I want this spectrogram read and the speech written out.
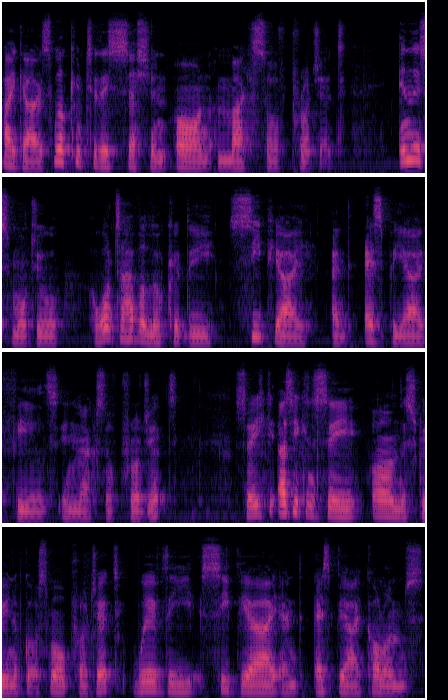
Hi guys, welcome to this session on Microsoft Project. In this module, I want to have a look at the CPI and SPI fields in Microsoft Project. So as you can see on the screen, I've got a small project with the CPI and SPI columns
